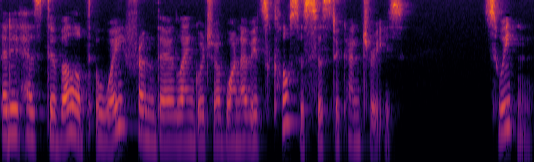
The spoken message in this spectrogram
that it has developed away from the language of one of its closest sister countries, Sweden.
